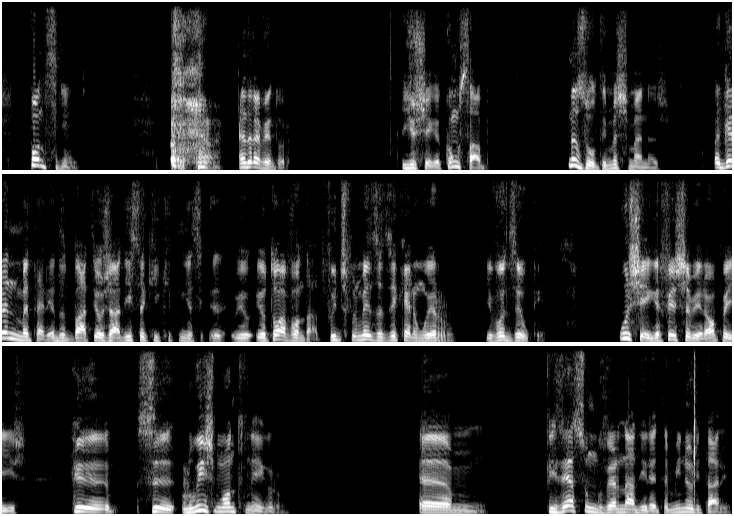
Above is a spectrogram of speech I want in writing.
ponto seguinte. André Ventura. E o Chega, como sabe, nas últimas semanas, a grande matéria de debate, eu já disse aqui que tinha. Eu, eu estou à vontade, fui dos primeiros a dizer que era um erro, e vou dizer o quê? O Chega fez saber ao país que se Luís Montenegro um, fizesse um governo à direita minoritário,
